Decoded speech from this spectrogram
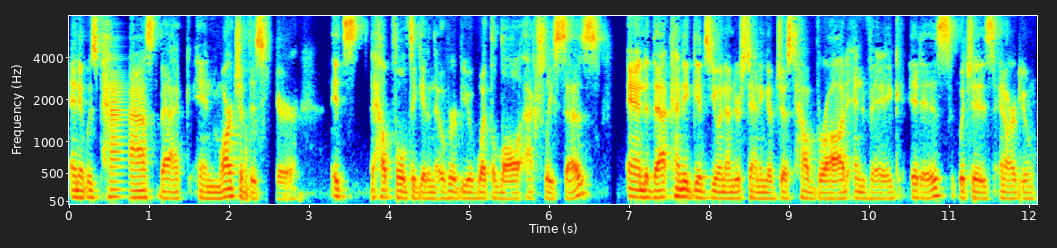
and it was passed back in March of this year. It's helpful to get an overview of what the law actually says. And that kind of gives you an understanding of just how broad and vague it is, which is, in our view,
